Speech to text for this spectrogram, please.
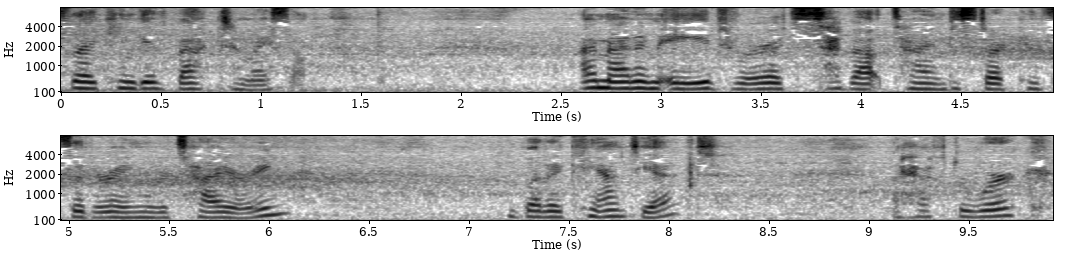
so that I can give back to myself. I'm at an age where it's about time to start considering retiring, but I can't yet. I have to work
